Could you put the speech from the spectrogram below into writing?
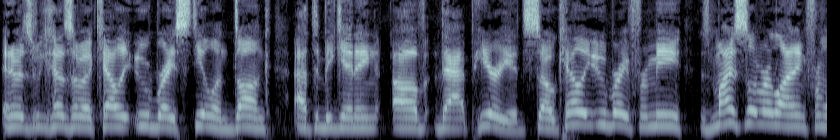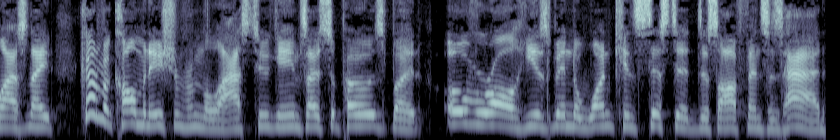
and it was because of a Kelly Oubre steal and dunk at the beginning of that period. So Kelly Oubre for me is my silver lining from last night. Kind of a culmination from the last two games, I suppose, but overall he has been the one consistent this offense has had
